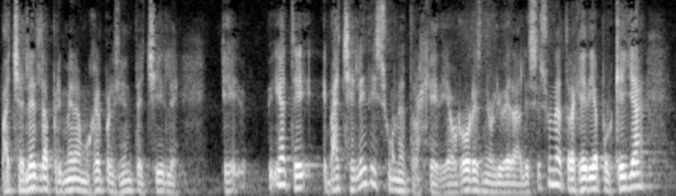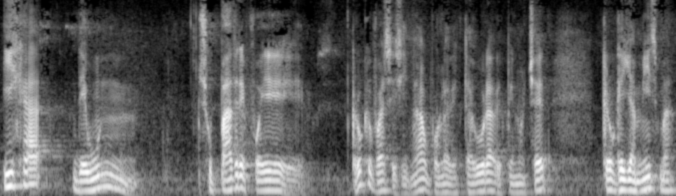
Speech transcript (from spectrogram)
Bachelet, la primera mujer presidente de Chile. Eh, Fíjate, Bachelet es una tragedia, horrores neoliberales. Es una tragedia porque ella, hija de un... Su padre fue, creo que fue asesinado por la dictadura de Pinochet. Creo que ella misma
